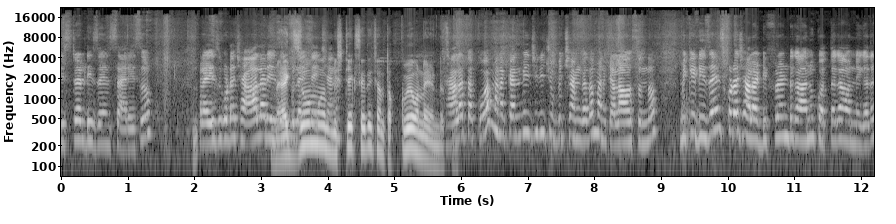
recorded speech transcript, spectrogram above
డిజిటల్ డిజైన్ శారీస్. ప్రైస్ కూడా చాలా రీజనబుల్ మిస్టేక్స్ అయితే చాలా తక్కువే ఉన్నాయండి. చాలా తక్కువ. మనకు కనిపించింది చూపించాం కదా మనకి ఎలా వస్తుందో. మీకు ఈ డిజైన్స్ కూడా చాలా డిఫరెంట్ గాను కొత్తగా ఉన్నాయి కదా.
